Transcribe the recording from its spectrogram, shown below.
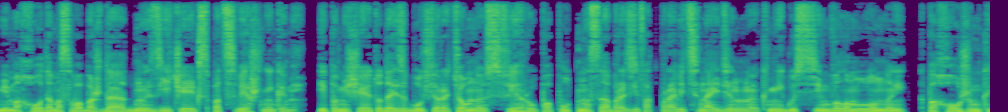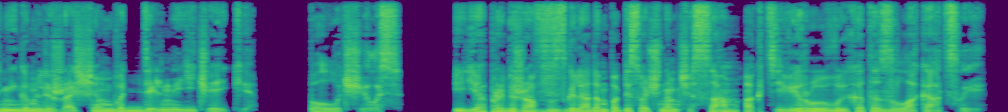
Мимоходом освобождаю одну из ячеек с подсвечниками и помещаю туда из буфера темную сферу, попутно сообразив отправить найденную книгу с символом Луны к похожим книгам, лежащим в отдельной ячейке. Получилось. И я, пробежав взглядом по песочным часам, активирую выход из локации.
